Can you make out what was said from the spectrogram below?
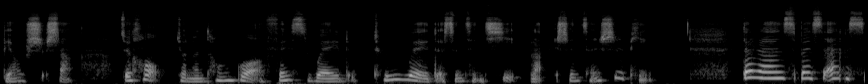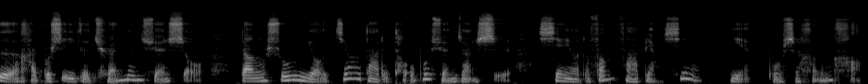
标识上，最后就能通过 face weight to weight 生成器来生成视频。当然，SpaceX 还不是一个全能选手，当输入有较大的头部旋转时，现有的方法表现也不是很好。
